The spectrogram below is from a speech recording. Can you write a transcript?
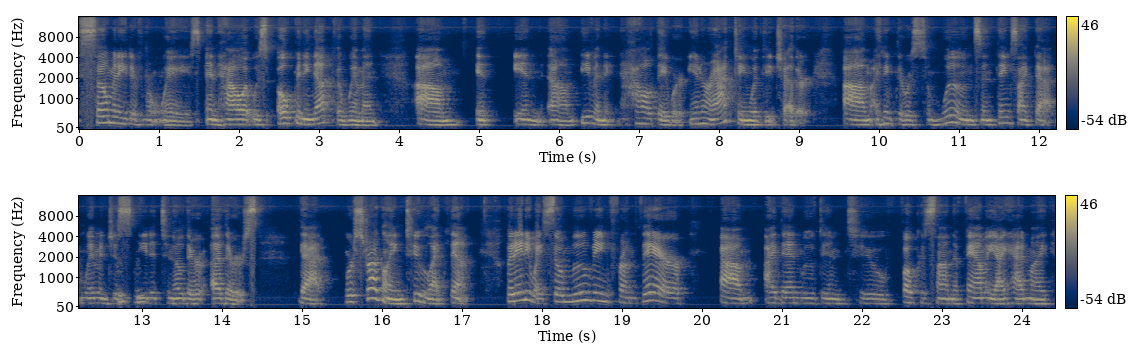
so many different ways and how it was opening up the women um, in, in um, even in how they were interacting with each other. Um, I think there was some wounds and things like that. And women just mm-hmm. needed to know there are others that were struggling too, like them. But anyway, so moving from there, um, I then moved into focus on the family. I had my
